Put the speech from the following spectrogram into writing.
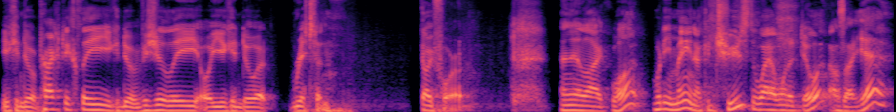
You can do it practically, you can do it visually, or you can do it written. Go for it. And they're like, what? What do you mean? I can choose the way I want to do it? I was like, yeah.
